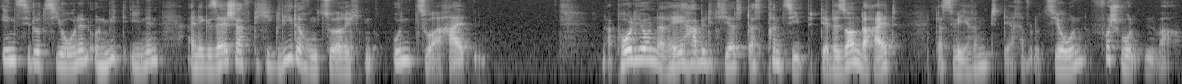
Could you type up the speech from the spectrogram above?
Institutionen und mit ihnen eine gesellschaftliche Gliederung zu errichten und zu erhalten. Napoleon rehabilitiert das Prinzip der Besonderheit, das während der Revolution verschwunden war.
